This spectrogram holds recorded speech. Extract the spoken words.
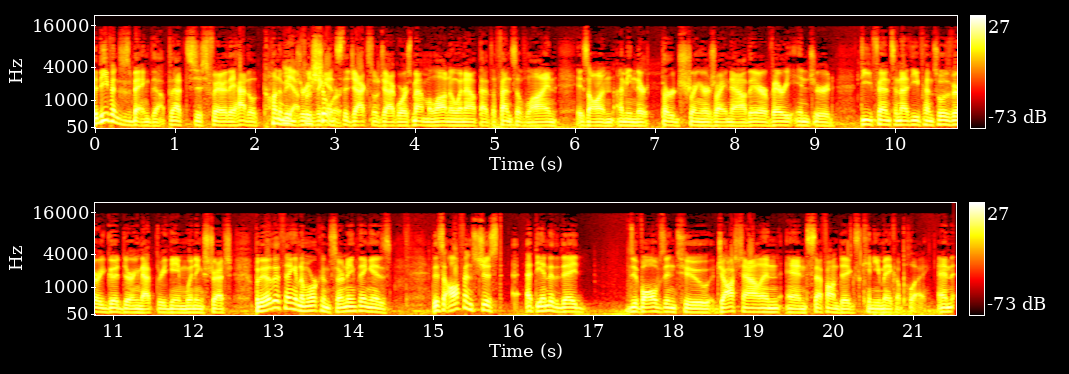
the defense is banged up. That's just fair. They had a ton of Yeah, injuries sure. against the Jacksonville Jaguars. Matt Milano went out. That defensive line is on. I mean, they're third stringers right now. They are very injured defense, and that defense was very good during that three game winning stretch. But the other thing, and the more concerning thing, is this offense just at the end of the day devolves into Josh Allen and Stefon Diggs. Can you make a play? And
